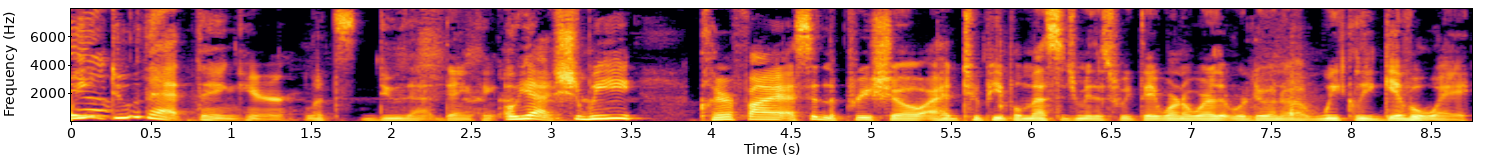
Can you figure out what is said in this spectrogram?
we do that thing here. Let's do that dang thing. Oh yeah, should we clarify? I said in the pre-show, I had two people message me this week. They weren't aware that we're doing a weekly giveaway.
